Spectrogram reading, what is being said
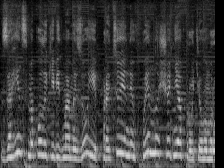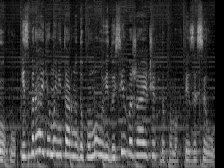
Загін смаколиків від мами Зої працює невпинно щодня протягом року і збирають гуманітарну допомогу від усіх бажаючих допомогти ЗСУ.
